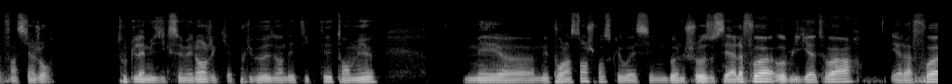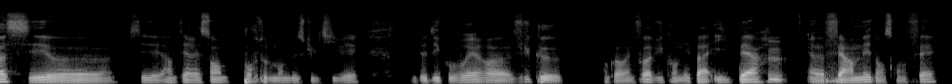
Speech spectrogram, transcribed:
enfin, si un jour toute la musique se mélange et qu'il n'y a plus besoin d'étiqueter, tant mieux. Mais, mais pour l'instant, je pense que ouais, c'est une bonne chose. C'est à la fois obligatoire et à la fois c'est c'est intéressant pour tout le monde de se cultiver, de découvrir, vu que, encore une fois, vu qu'on n'est pas hyper Mm. euh, fermé dans ce qu'on fait,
